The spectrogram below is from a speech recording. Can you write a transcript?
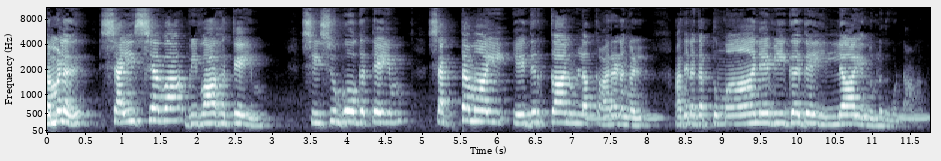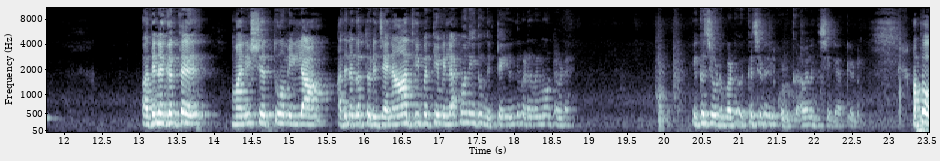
നമ്മൾ ശൈശവ വിവാഹത്തെയും ശിശുഭോഗത്തെയും ശക്തമായി എതിർക്കാനുള്ള കാരണങ്ങൾ അതിനകത്തു മാനവികതയില്ല എന്നുള്ളത് കൊണ്ടാണ്. അതിനകത്ത് മനുഷ്യത്വമില്ല അതിനകത്തൊരു ജനാധിപത്യമില്ല. മോനെ ഇതൊന്നിട്ടേ എന്ത് ഇവിടെ? റിമോട്ട് എവിടെ? ഇക്കച്ചൂട് പാട്ട് ഇക്കച്ചൂടയിൽ കൊടുക്കുക അവനത് ശരിയാക്കിയിടും. അപ്പോ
